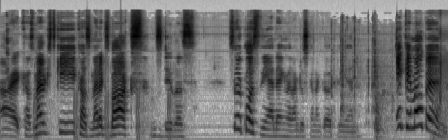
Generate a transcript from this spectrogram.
Alright, cosmetics key, cosmetics box. Let's do this. So close to the ending that I'm just gonna go to the end. It came open!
